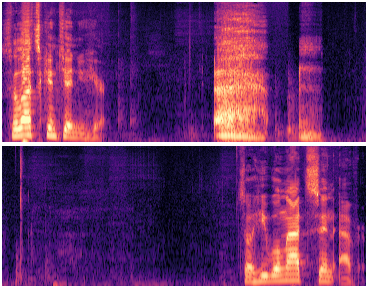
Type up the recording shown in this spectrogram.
So let's continue here. so he will not sin ever.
